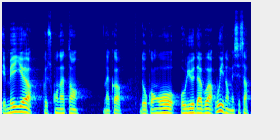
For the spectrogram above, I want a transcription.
est meilleur que ce qu'on attend, d'accord? Donc en gros, au lieu d'avoir. Oui, non, mais c'est ça.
